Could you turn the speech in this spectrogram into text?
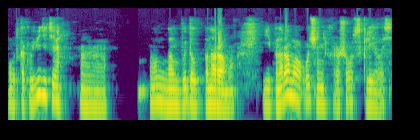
Вот как вы видите, он нам выдал панораму. И панорама очень хорошо склеилась.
